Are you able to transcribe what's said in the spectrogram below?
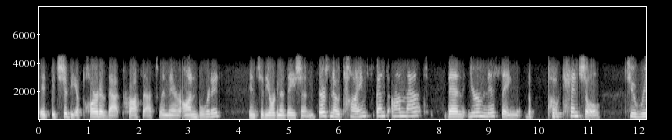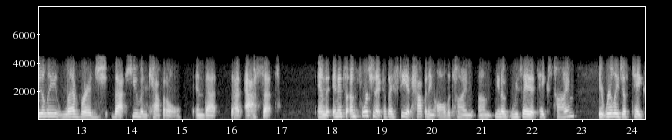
It, it should be a part of that process when they're onboarded into the organization. There's no time spent on that, then you're missing the potential to really leverage that human capital and that that asset and and it's unfortunate because I see it happening all the time. Um, you know, we say it takes time. It really just takes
